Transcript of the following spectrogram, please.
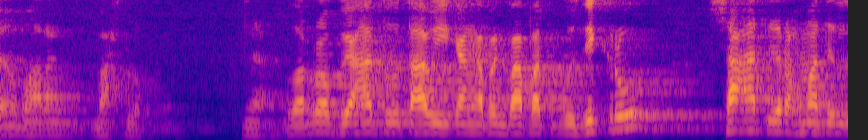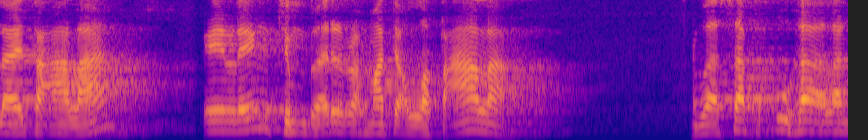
ya marang makhluk. Nah, warabi'atu tawi kang kaping papat iku zikru saati rahmatillah taala eling jembare rahmati Allah taala. Wa sabquha lan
